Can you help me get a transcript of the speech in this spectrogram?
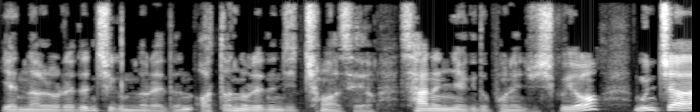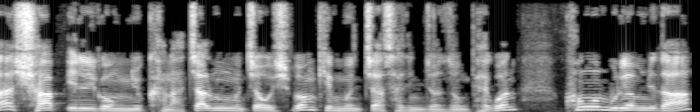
옛날 노래든 지금 노래든 어떤 노래든지 청하세요. 사는 얘기도 보내주시고요. 문자 1061, 짧은 문자 50원, 긴 문자 사진 전송 100원, 콩은 무료입니다.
